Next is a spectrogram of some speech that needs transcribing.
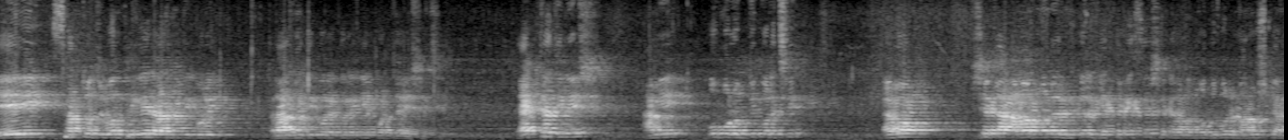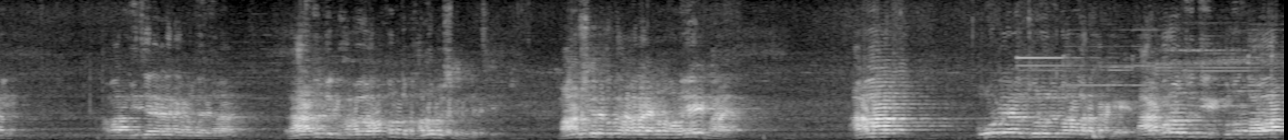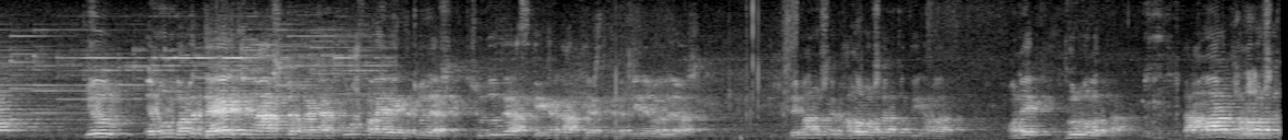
এই ছাত্র জীবন থেকে রাজনীতি করি, রাজনীতি করে করে এই পর্যায়ে এসেছি। একটা জিনিস আমি উপলব্ধি করেছি এবং সেটা আমার মনের ভিতরে গেঁথে গেছে, সেটা হলো মধুপুরের মানুষকে আমি আমার নিজের এলাকায় বলে না রাজনৈতিক ভাবে অত্যন্ত ভালোবেসে ফেলেছি। মানুষের প্রতি আমার এখন অনেক মায়া। আমার কোর্টের জরুরি মামলা থাকে, তারপরেও যদি কোনো দাওয়া কেউ এমন ভাবে দেয় যে না আসতে হয় না ফালাই রেখে চলে আসে। শুধু যে আজকে এখানে রাত্রে আসতে না দিনের বেলায় আসে। সেই মানুষের ভালোবাসার প্রতি আমার অনেক দুর্বলতা। তা আমার ভালোবাসার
